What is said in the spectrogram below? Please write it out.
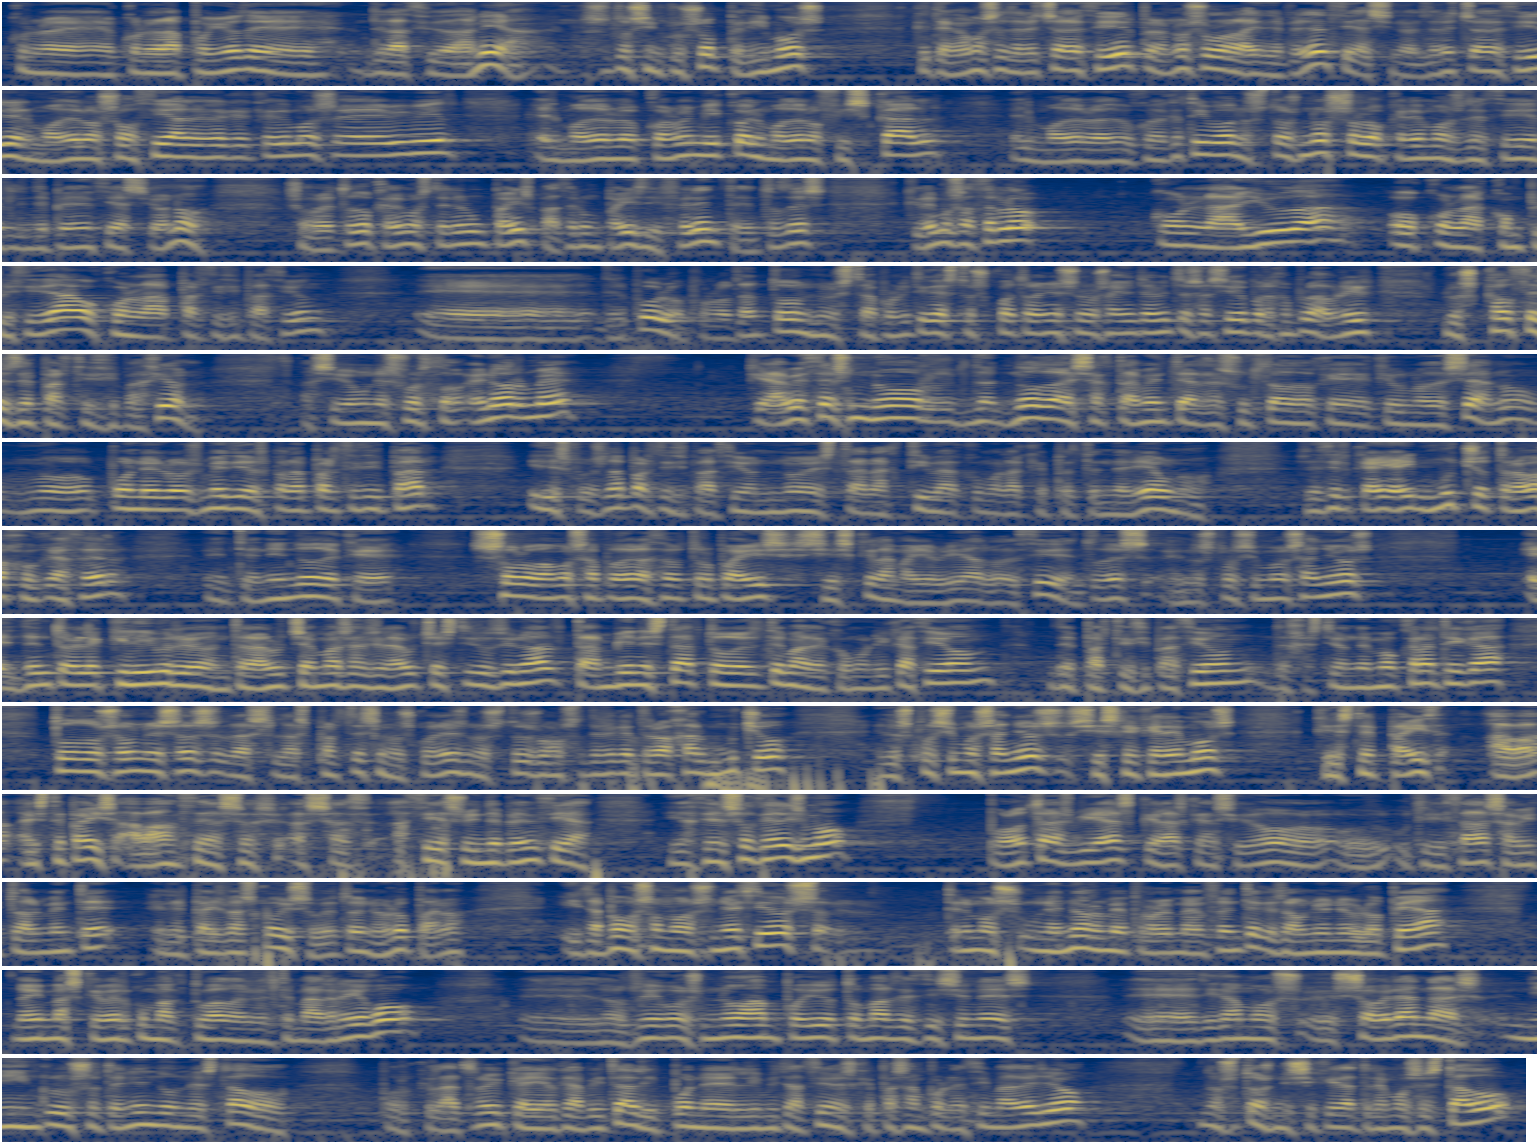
con el, apoyo de, la ciudadanía. Nosotros incluso pedimos que tengamos el derecho a decidir, pero no solo la independencia, sino el derecho a decidir el modelo social en el que queremos eh, vivir, el modelo económico, el modelo fiscal, el modelo educativo. Nosotros no solo queremos decidir la independencia sí o no, sobre todo queremos tener un país para hacer un país diferente. Entonces queremos hacerlo con la ayuda o con la complicidad o con la participación eh, del pueblo. Por lo tanto, nuestra política estos cuatro años en los ayuntamientos ha sido, por ejemplo, abrir los cauces de participación. Ha sido un esfuerzo enorme que a veces no, no da exactamente el resultado que, que, uno desea. ¿no? Uno pone los medios para participar y después la participación no es tan activa como la que pretendería uno. Es decir, que hay, hay mucho trabajo que hacer entendiendo de que solo vamos a poder hacer otro país si es que la mayoría lo decide. Entonces, en los próximos años dentro del equilibrio entre la lucha de masas y la lucha institucional también está todo el tema de comunicación, de participación, de gestión democrática, todos son esas las, las partes en las cuales nosotros vamos a tener que trabajar mucho en los próximos años si es que queremos que este país, este país avance hacia, hacia su independencia y hacia el socialismo por otras vías que las que han sido utilizadas habitualmente en el País Vasco y sobre todo en Europa. ¿no? Y tampoco somos necios, tenemos un enorme problema enfrente, que es la Unión Europea. No hay más que ver cómo ha actuado en el tema griego. Eh, los griegos no han podido tomar decisiones, eh, digamos, soberanas, ni incluso teniendo un Estado, porque la Troika y el capital y pone limitaciones que pasan por encima de ello. Nosotros ni siquiera tenemos Estado,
